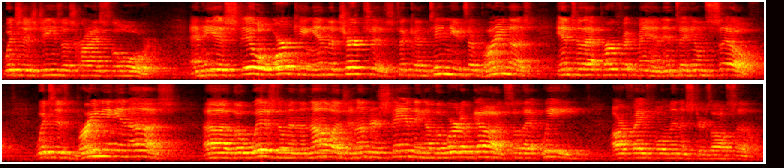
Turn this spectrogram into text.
which is Jesus Christ the Lord. And he is still working in the churches to continue to bring us into that perfect man, into himself, which is bringing in us uh, the wisdom and the knowledge and understanding of the Word of God so that we are faithful ministers also.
